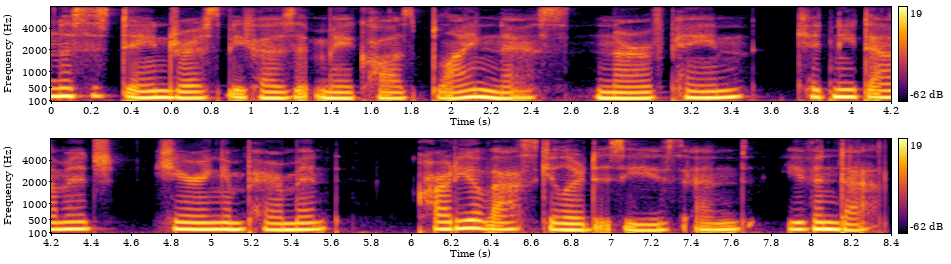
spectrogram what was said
This is dangerous because it may cause blindness, nerve pain, kidney damage, hearing impairment, cardiovascular disease, and even death.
